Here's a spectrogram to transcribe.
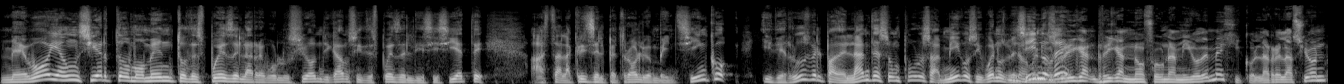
Me voy a un cierto momento después de la revolución, digamos, y después del 17 hasta la crisis del petróleo en 25, y de Roosevelt para adelante son puros amigos y buenos No, vecinos, bueno, ¿eh? Reagan, Reagan no fue un amigo de México. La relación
